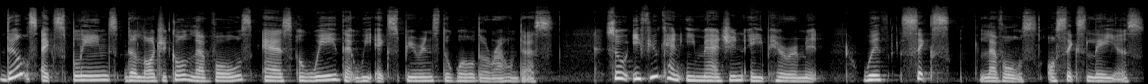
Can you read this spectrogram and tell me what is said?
Dilts explains the logical levels as a way that we experience the world around us. So if you can imagine a pyramid with six levels or six layers,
